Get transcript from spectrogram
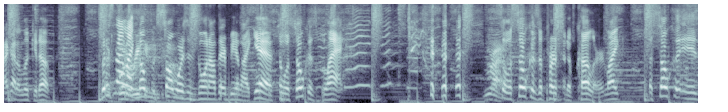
I gotta look it up. But it's not Puerto like no Rican and Star. Wars is going out there being like, yeah, so Ahsoka's black. Right. So Ahsoka's a person of color. Like Ahsoka is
